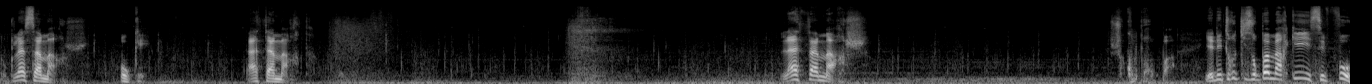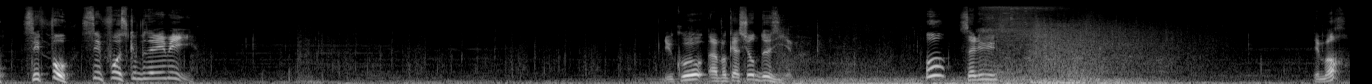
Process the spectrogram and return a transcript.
Donc là, ça marche. Ok. Là, ça marche. Là, ça marche. Je comprends pas. Il y a des trucs qui sont pas marqués et c'est faux. C'est faux. C'est faux ce que vous avez mis. Du coup, invocation deuxième. Oh, salut T'es mort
